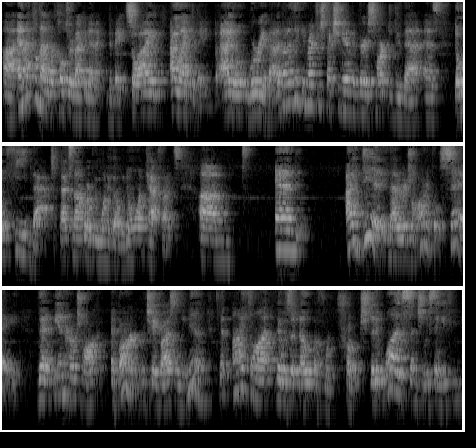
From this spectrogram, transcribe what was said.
Uh, and I come out of a culture of academic debate, so I, I like debate, but I don't worry about it. But I think in retrospect, she may have been very smart to do that as don't feed that. That's not where we want to go. We don't want catfights. Um, and I did, in that original article, say that in her talk at Barnard, which gave rise to Lean In, that I thought there was a note of reproach, that it was essentially saying if you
